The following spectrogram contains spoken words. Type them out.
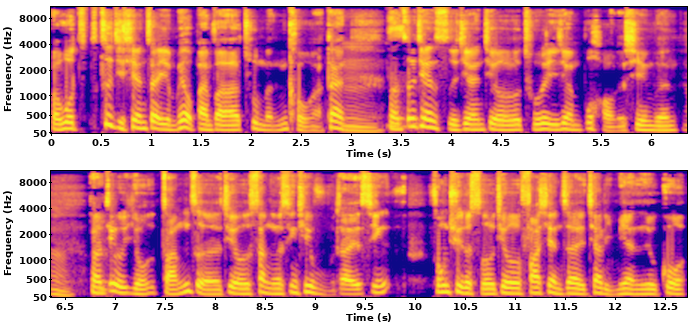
呃，我自己现在也没有办法出门口啊，但呃这件时间就出了一件不好的新闻，嗯，那就有长者就上个星期五在新封去的时候就发现在家里面就过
